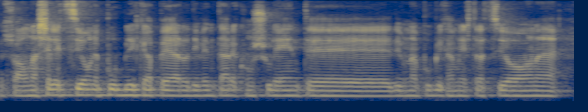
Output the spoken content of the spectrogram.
so, una selezione pubblica per diventare consulente di una pubblica amministrazione,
